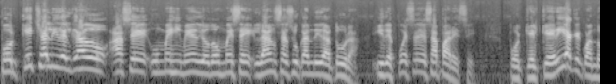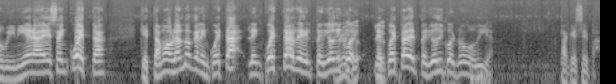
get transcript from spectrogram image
¿Por qué Charlie Delgado hace un mes y medio, dos meses, lanza su candidatura y después se desaparece? Porque él quería que cuando viniera esa encuesta, que estamos hablando que la encuesta, la encuesta del periódico, la encuesta del periódico El Nuevo Día, para que sepa,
